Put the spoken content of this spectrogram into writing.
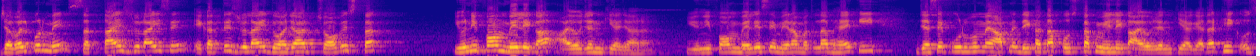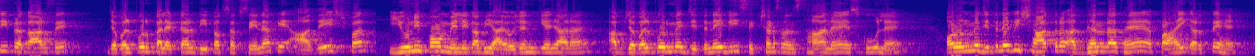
जबलपुर में 27 जुलाई से 31 जुलाई 2024 तक यूनिफॉर्म मेले का आयोजन किया जा रहा है। यूनिफॉर्म मेले से मेरा मतलब है कि जैसे पूर्व में आपने देखा था, पुस्तक मेले का आयोजन किया गया था। ठीक उसी प्रकार से जबलपुर कलेक्टर दीपक सक्सेना के आदेश पर यूनिफॉर्म मेले का भी आयोजन किया जा रहा है। अब जबलपुर में जितने भी शिक्षण संस्थान हैं, स्कूल हैं, और उनमें जितने भी छात्र अध्ययनरत हैं, पढ़ाई करते हैं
